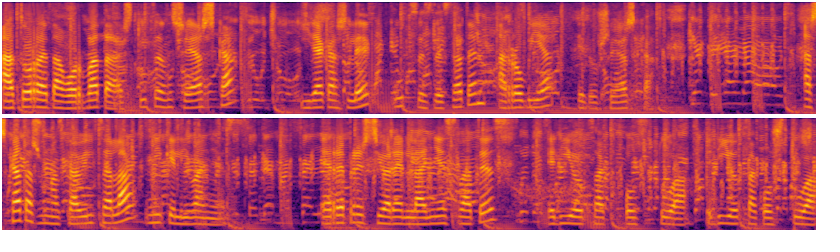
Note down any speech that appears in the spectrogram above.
Atorra eta gorbata estutzen sehaska, irakaslek utz ez dezaten arrobia edo sehaska. Askatasunaz gabiltzala Mikel Ibanez. Errepresioaren lainez batez, eriotzak ostua, eriotzak ostua,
